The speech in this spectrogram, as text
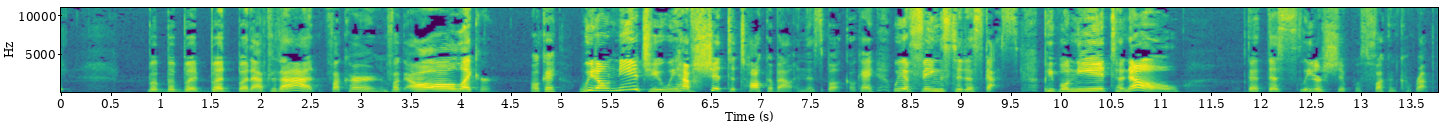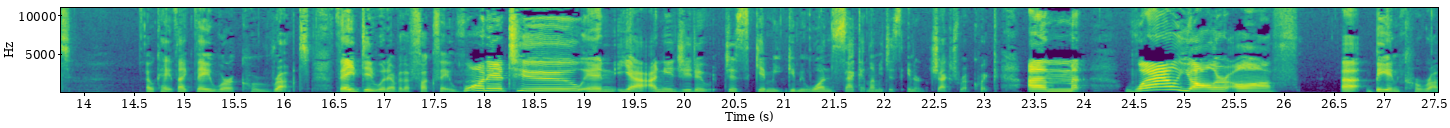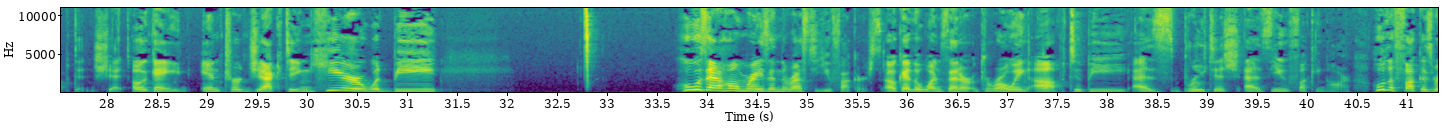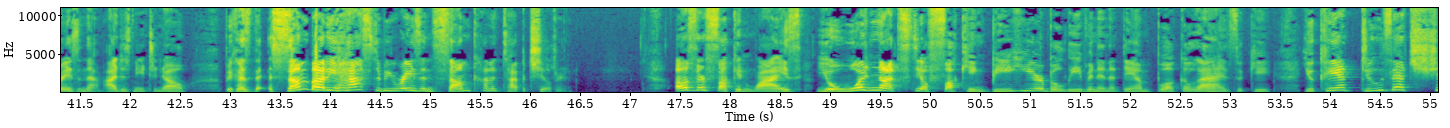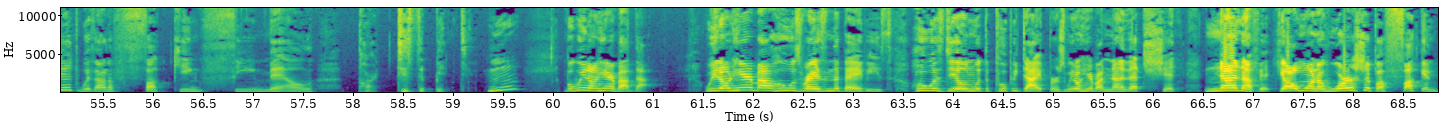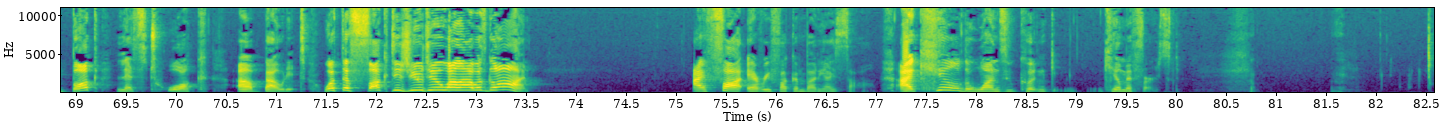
But but but but but after that, fuck her fuck all like her. Okay? We don't need you. We have shit to talk about in this book, okay? We have things to discuss. People need to know that this leadership was fucking corrupt. Okay, like they were corrupt. They did whatever the fuck they wanted to. And yeah, I need you to just give me give me one second. Let me just interject real quick. Um while y'all are off uh, being corrupt and shit. Okay, interjecting here would be who's at home raising the rest of you fuckers? Okay, the ones that are growing up to be as brutish as you fucking are. Who the fuck is raising them? I just need to know because somebody has to be raising some kind of type of children other fucking wise, you would not still fucking be here believing in a damn book of lies, okay? You can't do that shit without a fucking female participant. Hmm? But we don't hear about that. We don't hear about who was raising the babies, who was dealing with the poopy diapers. We don't hear about none of that shit. None of it. Y'all want to worship a fucking book? Let's talk about it. What the fuck did you do while I was gone? I fought every fucking buddy I saw. I killed the ones who couldn't kill me first.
